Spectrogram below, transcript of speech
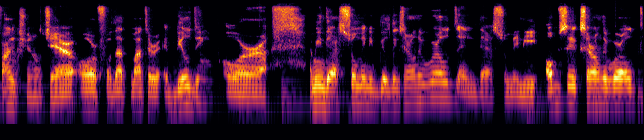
functional chair or for that matter a building or i mean there are so many buildings around the world and there are so many objects around the world.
